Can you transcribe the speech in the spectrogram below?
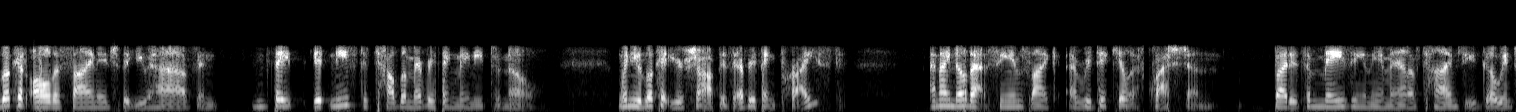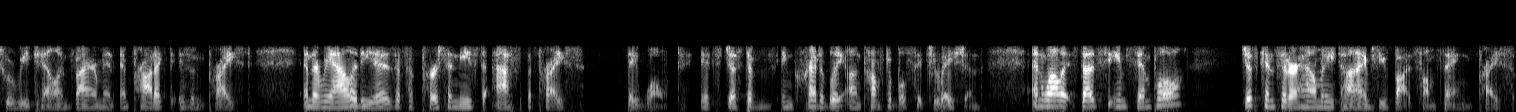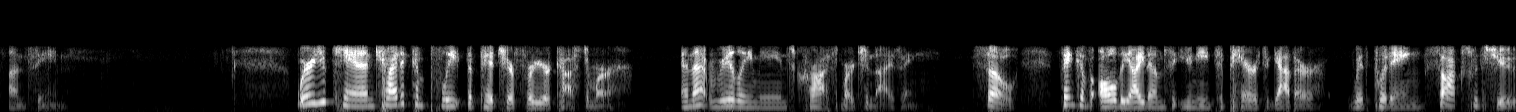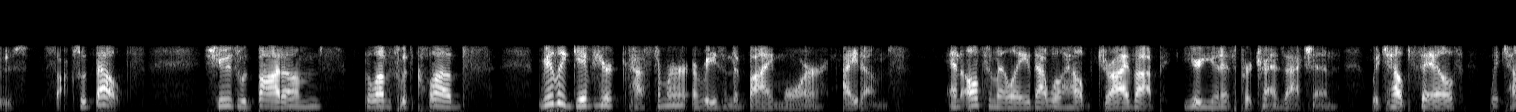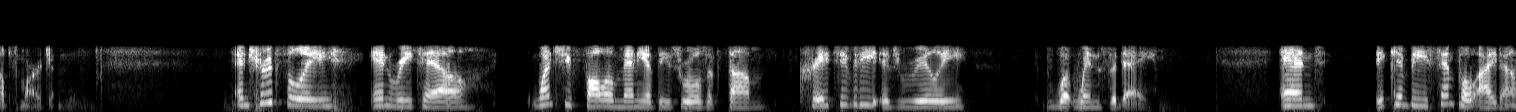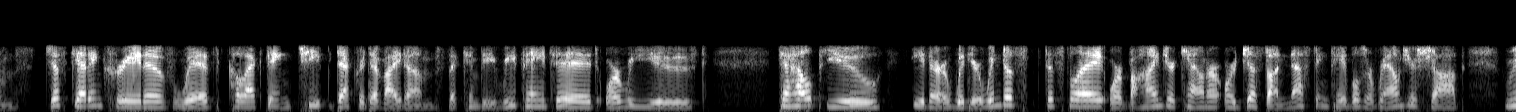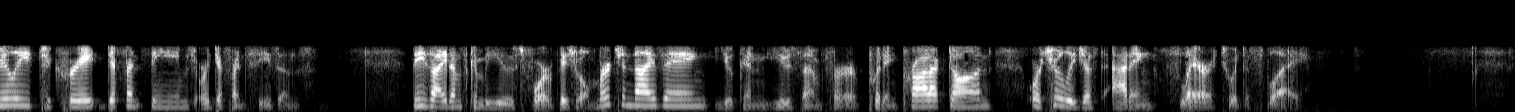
Look at all the signage that you have and they it needs to tell them everything they need to know. When you look at your shop, is everything priced? And I know that seems like a ridiculous question, but it's amazing the amount of times you go into a retail environment and product isn't priced. And the reality is, if a person needs to ask the price, they won't. It's just an incredibly uncomfortable situation. And while it does seem simple, just consider how many times you've bought something price unseen. Where you can, try to complete the picture for your customer. And that really means cross merchandising. So think of all the items that you need to pair together with putting socks with shoes, socks with belts, shoes with bottoms, gloves with clubs. Really give your customer a reason to buy more items. And ultimately, that will help drive up your units per transaction, which helps sales, which helps margin. And truthfully, in retail, once you follow many of these rules of thumb, creativity is really what wins the day. And it can be simple items just getting creative with collecting cheap decorative items that can be repainted or reused to help you either with your Windows display or behind your counter or just on nesting tables around your shop, really to create different themes or different seasons. These items can be used for visual merchandising, you can use them for putting product on, or truly just adding flair to a display.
